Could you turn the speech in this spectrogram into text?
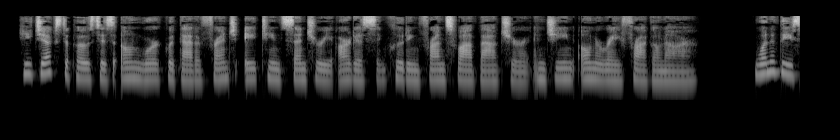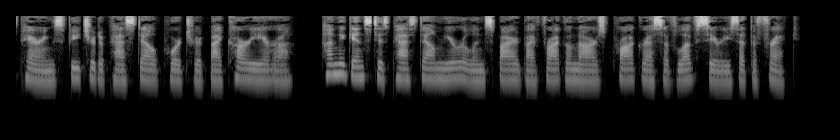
He juxtaposed his own work with that of French 18th century artists, including Francois Boucher and Jean Honoré Fragonard. One of these pairings featured a pastel portrait by Carriera, hung against his pastel mural inspired by Fragonard's Progress of Love series at the Frick.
